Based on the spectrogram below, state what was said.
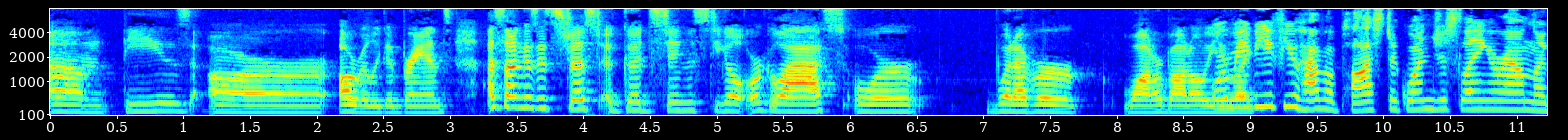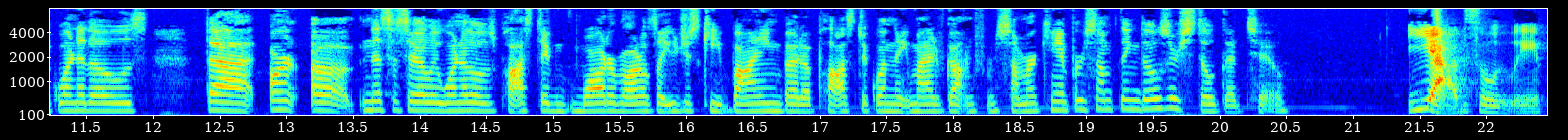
Um, these are all really good brands, as long as it's just a good stainless steel or glass or whatever water bottle you Or maybe like. if you have a plastic one just laying around, like one of those that aren't uh, necessarily one of those plastic water bottles that you just keep buying, but a plastic one that you might have gotten from summer camp or something, those are still good too. Yeah, absolutely.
